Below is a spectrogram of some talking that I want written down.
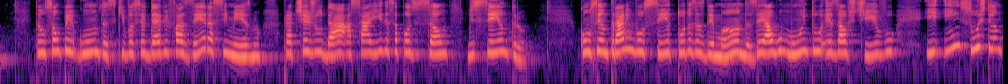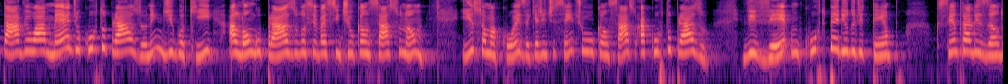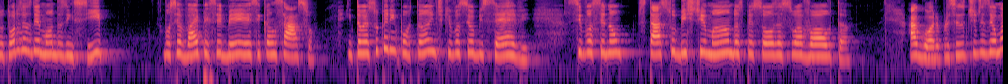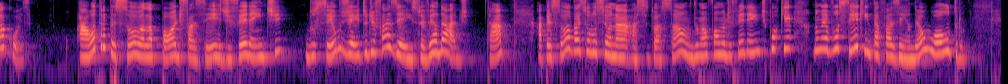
Então, são perguntas que você deve fazer a si mesmo para te ajudar a sair dessa posição de centro. Concentrar em você todas as demandas é algo muito exaustivo e insustentável a médio curto prazo. Eu nem digo aqui a longo prazo você vai sentir o cansaço, não. Isso é uma coisa que a gente sente o cansaço a curto prazo. Viver um curto período de tempo centralizando todas as demandas em si, você vai perceber esse cansaço. Então é super importante que você observe se você não está subestimando as pessoas à sua volta. Agora, eu preciso te dizer uma coisa. A outra pessoa, ela pode fazer diferente do seu jeito de fazer, isso é verdade, tá? A pessoa vai solucionar a situação de uma forma diferente porque não é você quem está fazendo, é o outro.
